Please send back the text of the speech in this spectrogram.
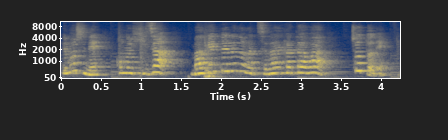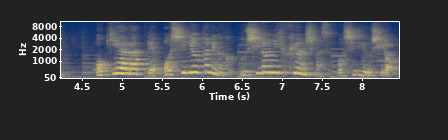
でもしねこの膝曲げてるのが辛い方はちょっとね起き上がってお尻をとにかく後ろに引くようにします。お尻後ろ。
